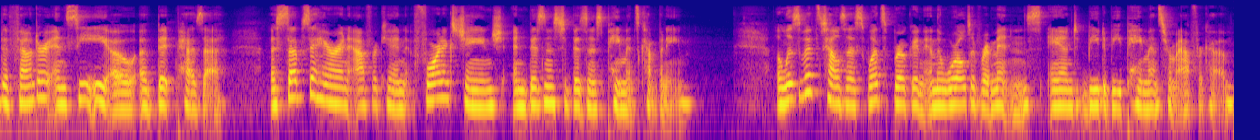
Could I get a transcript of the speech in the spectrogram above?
the founder and CEO of BitPesa, a sub Saharan African foreign exchange and business to business payments company. Elizabeth tells us what's broken in the world of remittance and B2B payments from Africa.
